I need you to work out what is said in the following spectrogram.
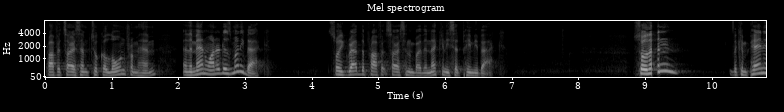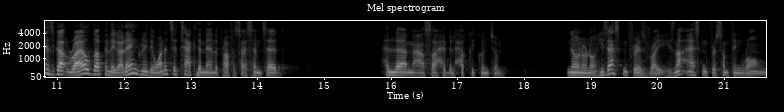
Prophet ﷺ took a loan from him, and the man wanted his money back. So he grabbed the Prophet ﷺ by the neck and he said, Pay me back. So then the companions got riled up and they got angry. They wanted to attack the man. The Prophet ﷺ said, هلا مع صاحب الحق كنتم no, no, no. He's asking for his right. He's not asking for something wrong.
